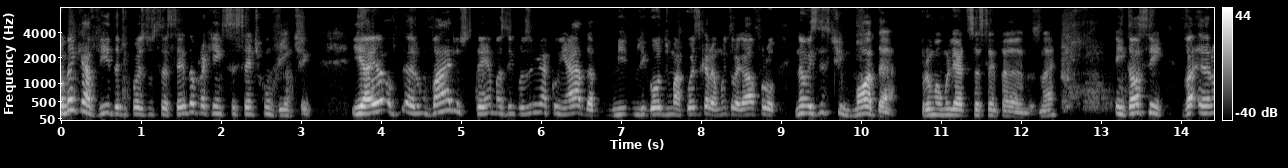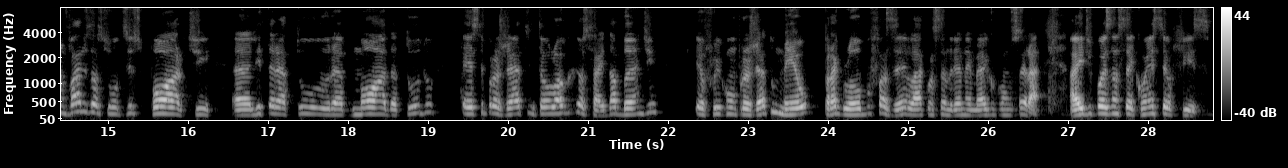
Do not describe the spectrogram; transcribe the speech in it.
Como é que é a vida depois dos 60 para quem se sente com 20? E aí eram vários temas, inclusive minha cunhada me ligou de uma coisa que era muito legal, ela falou: "Não existe moda para uma mulher de 60 anos, né?" Então assim, eram vários assuntos, esporte, eh, literatura, moda, tudo. Esse projeto, então logo que eu saí da Band, eu fui com um projeto meu para Globo fazer lá com a Sandrina Emergo como será. Aí depois na sequência eu fiz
